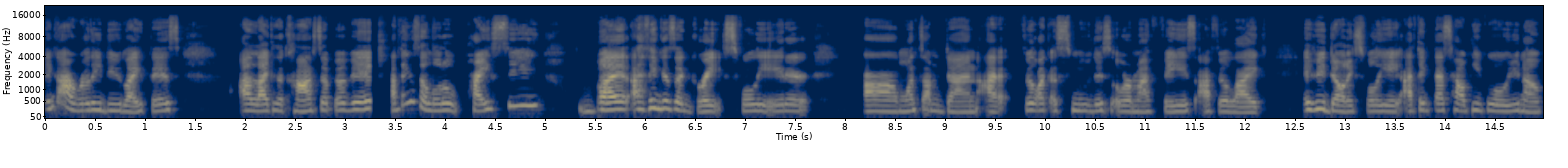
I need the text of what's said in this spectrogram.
think I really do like this. I like the concept of it. I think it's a little pricey, but I think it's a great exfoliator. Um, once I'm done, I feel like a smoothness over my face. I feel like if you don't exfoliate, I think that's how people, you know,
